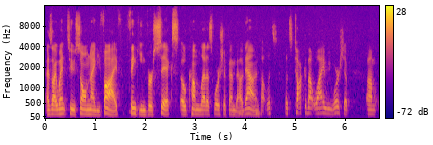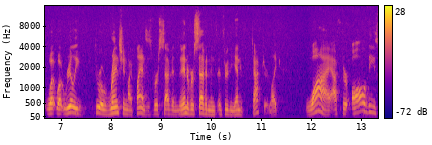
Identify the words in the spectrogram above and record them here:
as I went to Psalm 95, thinking verse 6, oh, come, let us worship and bow down, and thought, let's, let's talk about why we worship. Um, what, what really threw a wrench in my plans is verse 7, the end of verse 7 and, and through the end of the chapter. Like, why, after all these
